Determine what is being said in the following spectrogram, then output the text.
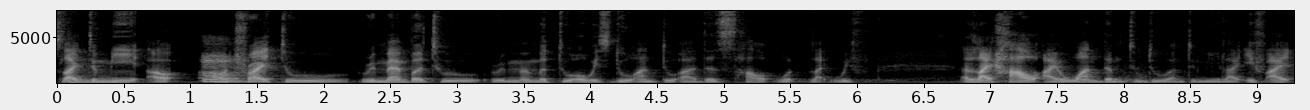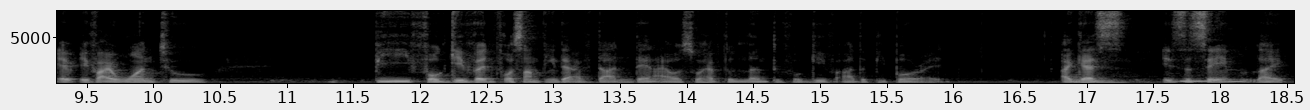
So like to me, I'll, I'll Mm. try to remember to remember to always do unto others how would like with uh, like how I want them to do unto me. Like if I if if I want to be forgiven for something that I've done, then I also have to learn to forgive other people, right? I guess it's the same. Like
